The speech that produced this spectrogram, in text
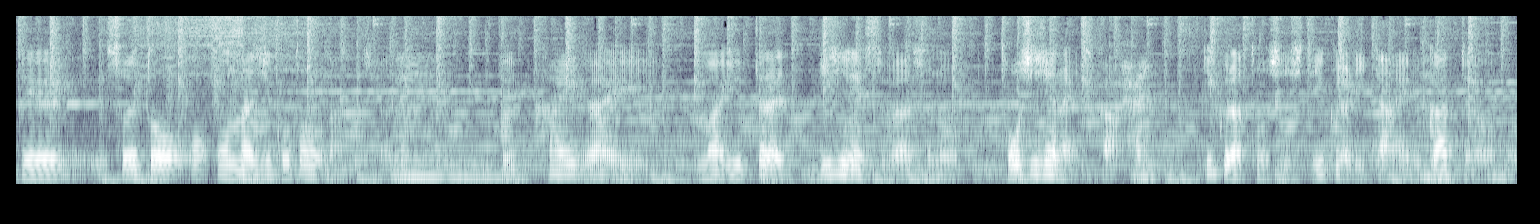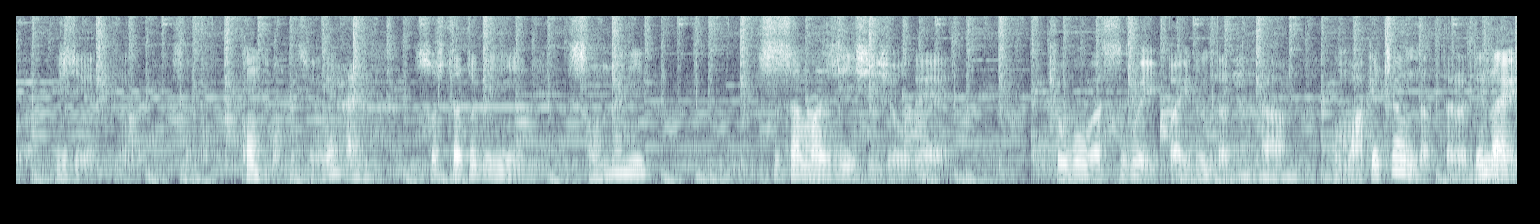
でそれとお同じことなんですよね。で海外まあ言ったらビジネスはその投資じゃないですか。はい。いくら投資していくらリターン得るかっていうのがもうビジネスのその根本ですよね、はい。そうした時にそんなに凄まじい市場で競合がすごいいっぱいいるんだったら、もう負けちゃうんだったら出ない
